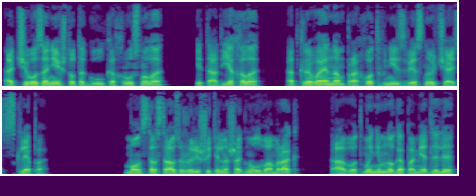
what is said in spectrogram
отчего за ней что-то гулко хрустнуло, и та отъехала, открывая нам проход в неизвестную часть склепа. Монстр сразу же решительно шагнул во мрак, а вот мы немного помедлили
